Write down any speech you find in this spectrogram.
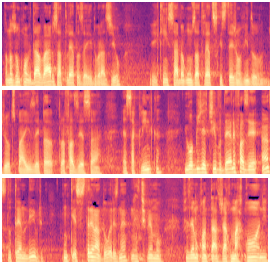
Então nós vamos convidar vários atletas aí do Brasil e quem sabe alguns atletas que estejam vindo de outros países aí para fazer essa, essa clínica e o objetivo dela é fazer, antes do treino livre, com que esses treinadores, né? Nós tivemos, fizemos contato já com Marconi,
